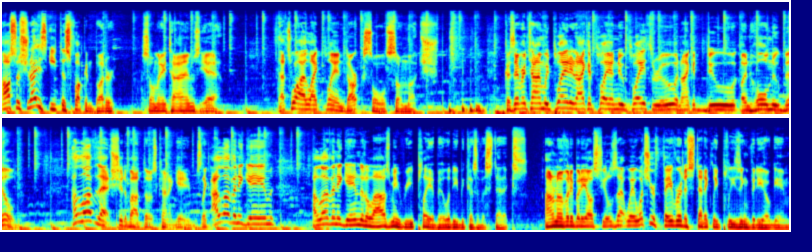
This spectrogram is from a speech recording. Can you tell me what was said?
Also, should I just eat this fucking butter so many times? Yeah. That's why I like playing Dark Souls so much. Because every time we played it, I could play a new playthrough and I could do a whole new build. I love that shit about those kind of games. Like, I love any game. I love any game that allows me replayability because of aesthetics. I don't know if anybody else feels that way. What's your favorite aesthetically pleasing video game?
